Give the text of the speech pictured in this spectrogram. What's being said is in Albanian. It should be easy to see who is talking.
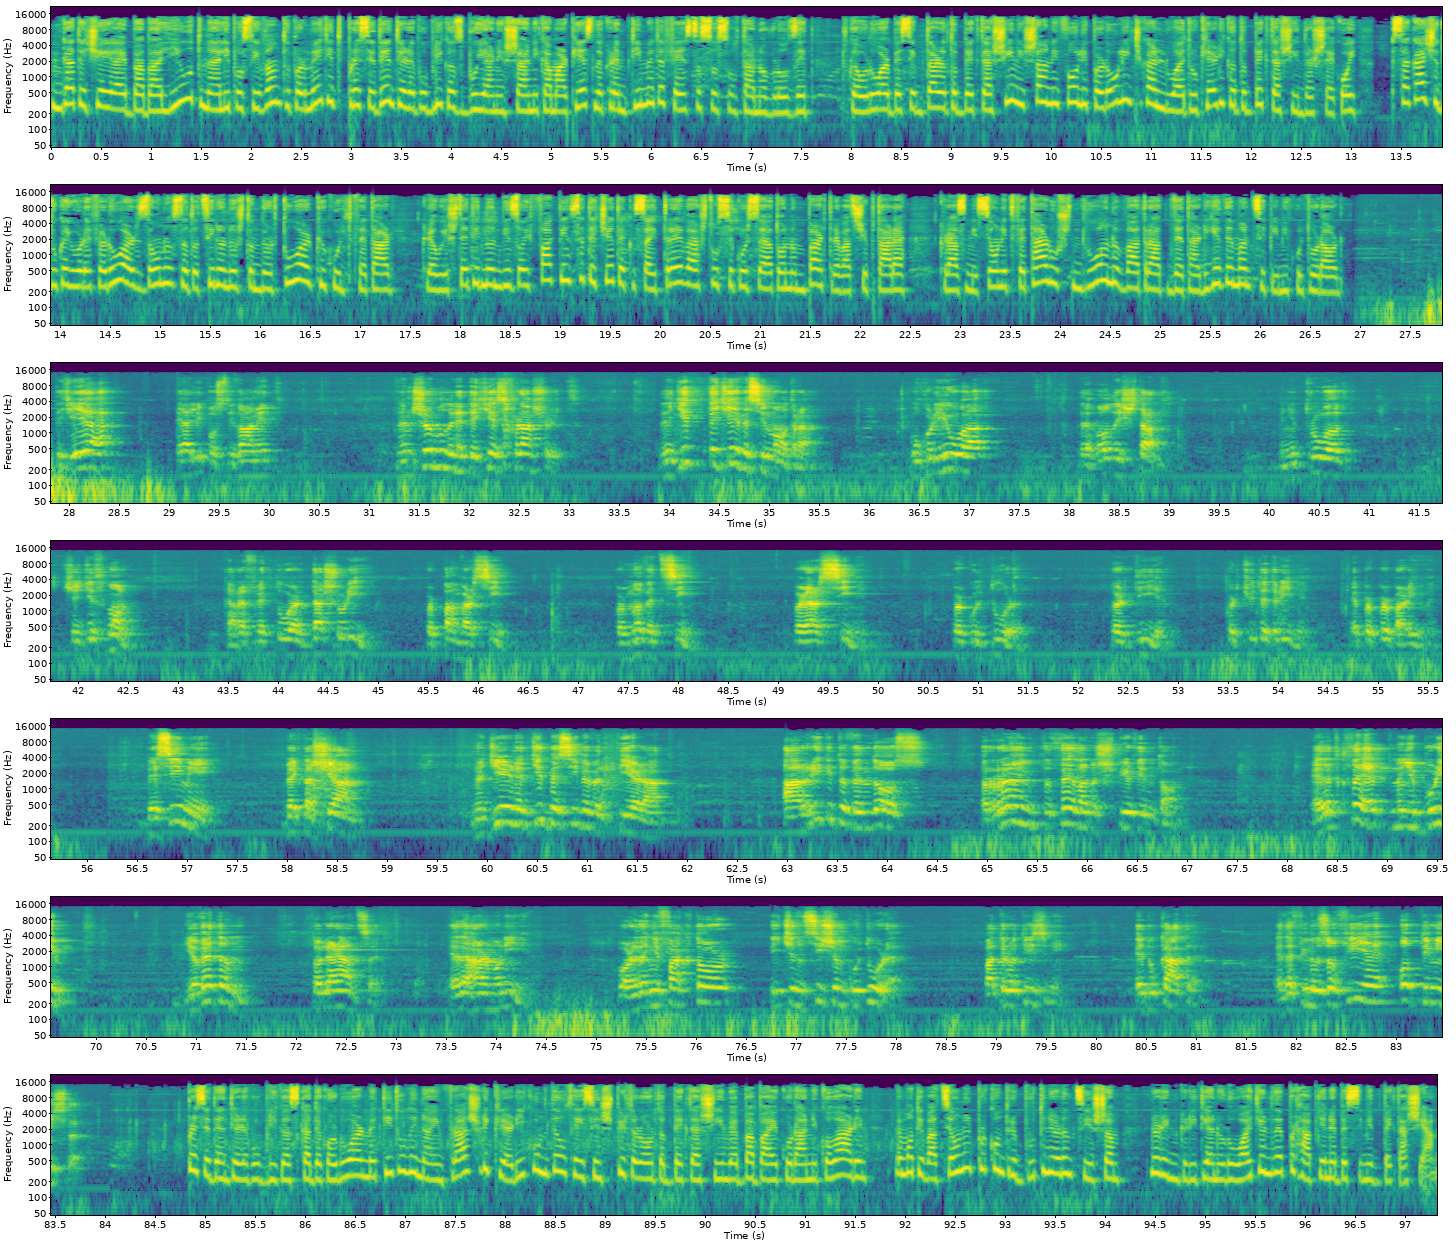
Speaker 1: Nga teqeja e Baba Aliut, në Alipostivan të Përmetit, Presidenti i Republikës Bujar Nishani ka marrë pjesë në kremtimet e festës së Sulltan Novruzit. Duke uruar besimtarët bektashinj, Nishani foli për rolin që kanë luajtur klerikët bektashinj ndër shekuj, sakaq duke iu referuar zonës në të cilën është ndërtuar ky kult fetar, kreu i shtetit nënvizoi faktin se teqetë e kësaj treve ashtu sikurse ato në mbarë trevat shqiptare, krahas misionit fetar u shndërruan në vatra atdhetarie dhe emancipimi kulturor.
Speaker 2: Teqeja e Alipostivanit nën shembullin e teqesë Frashërit dhe gjithë teqeve simotra u krijua dhe hodhi shtat në një truall që gjithmonë ka reflektuar dashuri për pavarësinë, për mëvetësinë, për arsimin. për kulturën, për dijen, për qytetërimin e për përparimin. Besimi bektashian në gjirin e gjithë besimeve të tjera arriti të vendosë rrënjë të thella në shpirtin tonë, edhe të kthehet në një burim Jo vetëm tolerance edhe harmonie, por edhe një faktor i qenësishëm kulture, patriotizmi, edukate edhe filozofie optimiste.
Speaker 1: Presidenti i Republikës ka dekoruar me titullin Naim Frashëri klerikun dhe udhëheqësin shpirtëror të Bektashinjve Baba Hekuran Nikollarin me motivacionin për kontributin e rëndësishëm në ringritjen, ruajtjen dhe përhapjen e besimit bektashian.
